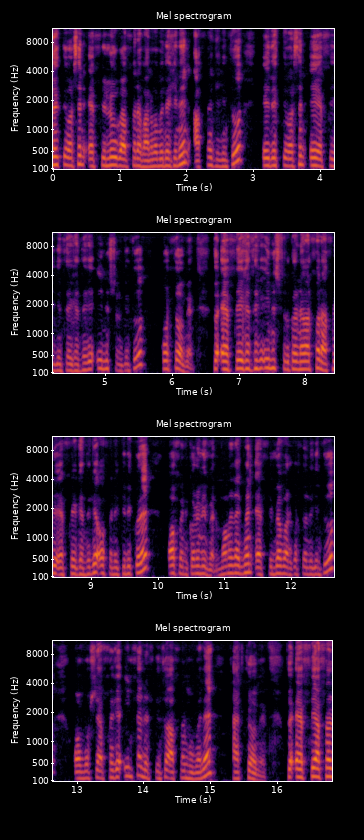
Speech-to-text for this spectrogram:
দেখতে পাচ্ছেন অ্যাপটি লোক আপনারা ভালোভাবে দেখে নিন। আপনাকে কিন্তু এই দেখতে পাচ্ছেন এই অ্যাপটি কিন্তু এখান থেকে ইনস্টল কিন্তু করতে হবে। তো অ্যাপটি এখান থেকে ইনস্টল করে নেওয়ার পর আপনি অ্যাপটি এখান থেকে ওপেনে ক্লিক করে ওপেন করে নেবেন। মনে রাখবেন অ্যাপটি ব্যবহার করতে হলে কিন্তু অবশ্যই আপনাকে ইন্টারনেট কিন্তু আপনার মোবাইলে থাকতে হবে। তো অ্যাপটি আপনার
